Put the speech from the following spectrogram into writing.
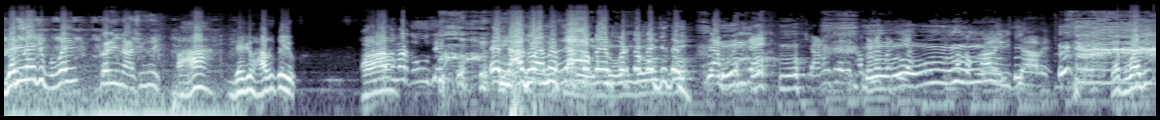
ગરી નાખ્યું ભુવાજી? કરી નાખ્યું હા ગરી સારું કહ્યું આ તમારે તો છે. એ ના જો અમે પાછો કઈ પડતો કઈ જતો અલ્યા મરી જાય. જાણું છે ખબર નહીં પડતી. કાળી વિદ્યા આવે. એ ભુવાજી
